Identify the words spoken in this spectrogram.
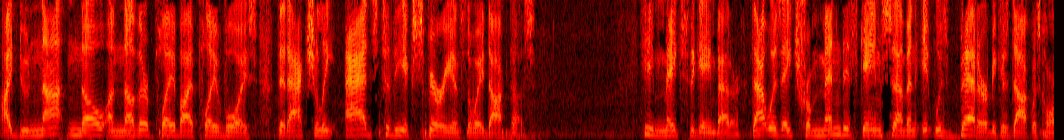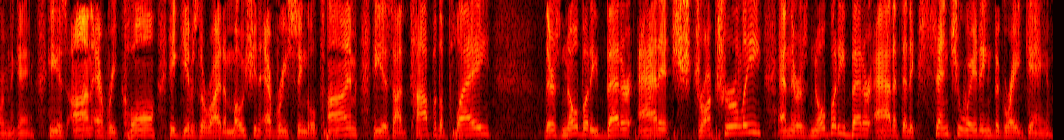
I do not know another play by play voice that actually adds to the experience the way Doc does. He makes the game better. That was a tremendous game seven. It was better because Doc was calling the game. He is on every call. He gives the right emotion every single time. He is on top of the play. There's nobody better at it structurally, and there is nobody better at it than accentuating the great game.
